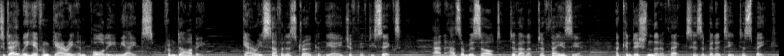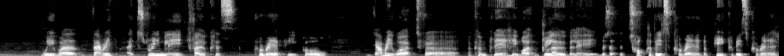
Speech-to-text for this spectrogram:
Today we hear from Gary and Pauline Yates from Derby. Gary suffered a stroke at the age of 56 and as a result developed aphasia, a condition that affects his ability to speak. We were very extremely focused career people. Gary worked for a company, he worked globally, it was at the top of his career, the peak of his career.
